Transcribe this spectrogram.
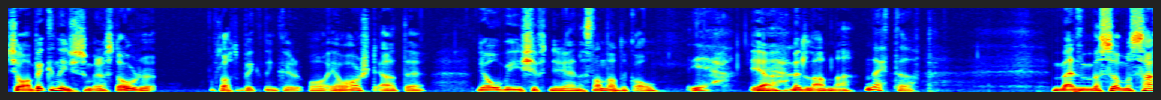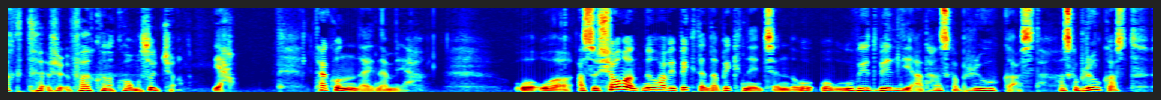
sjåa en som är stor flotta byggningar och jag har hört att ja vi skiftar ner en standard gå. Ja. Ja, med landa. Nettopp. Men som sagt folk kunna komma så tjän. Ja. det kunde de nämligen. Och och alltså sjönant nu har vi byggt den der bygningen, och och, og vi vill at att han ska brukast. Han ska brukast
